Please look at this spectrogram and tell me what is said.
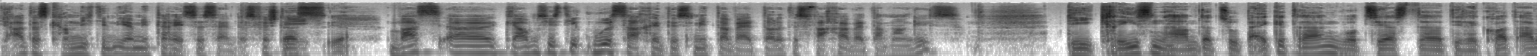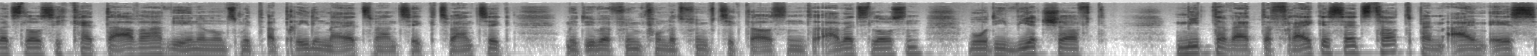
Ja, das kann nicht in Ihrem Interesse sein, das verstehe das, ich. Ja. Was äh, glauben Sie ist die Ursache des Mitarbeiter- oder des Facharbeitermangels? Die Krisen haben dazu beigetragen, wo zuerst äh, die Rekordarbeitslosigkeit da war. Wir erinnern uns mit April, Mai 2020 mit über 550.000 Arbeitslosen, wo die Wirtschaft Mitarbeiter freigesetzt hat, beim AMS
